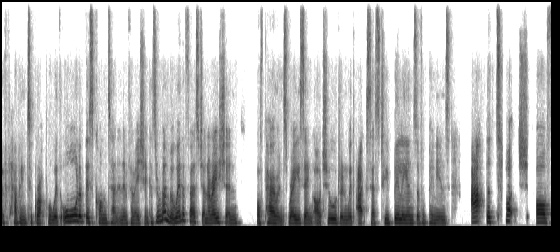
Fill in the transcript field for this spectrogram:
of having to grapple with all of this content and information. Because remember we're the first generation of parents raising our children with access to billions of opinions at the touch of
